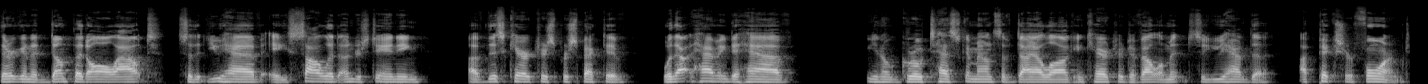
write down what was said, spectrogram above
they're going to dump it all out so that you have a solid understanding of this character's perspective without having to have you know grotesque amounts of dialogue and character development so you have the a picture formed.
